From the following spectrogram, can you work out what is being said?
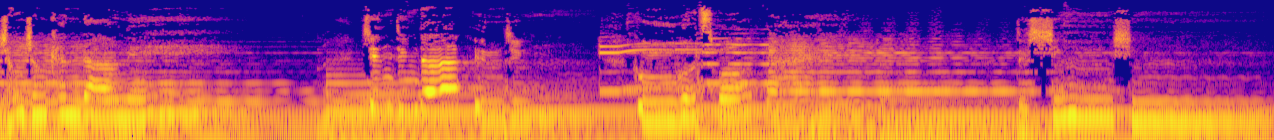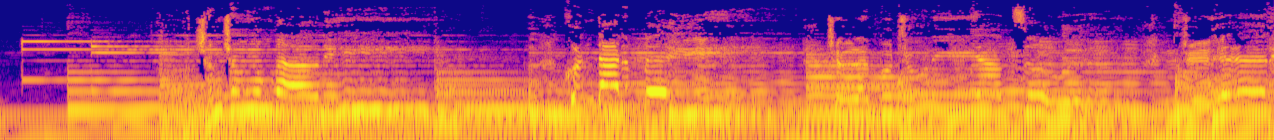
常常看到你坚定的眼睛，护我挫败的信心。常常拥抱你宽大的背影，却拦不住你要走的决定。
